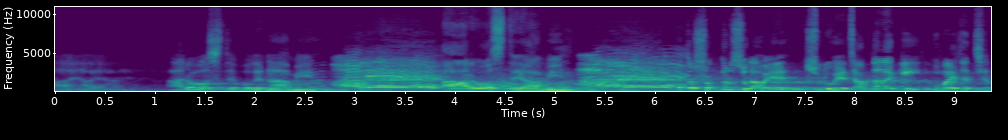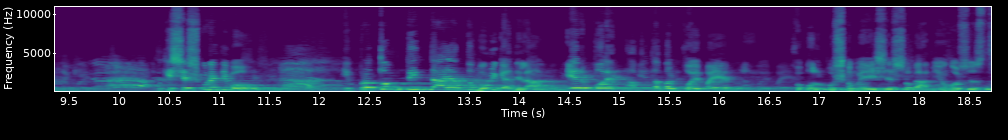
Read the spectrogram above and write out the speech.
হায় হায় হায়, আরও আসতে বলে না আমিন। আরও আসতে আমিন। এত সুন্দর সুরা হয়ে শুরু হয়েছে, আপনারা কি ঘুমায় যাচ্ছেন নাকি? কি শেষ করে দিব? এই প্রথম তিনটা আয়াত তো ভূমিকা দিলাম, এরপরে আপনি আবার ভয় পাইয়েন না খুব অল্প সময়েই শেষ হবে, আমিও অসুস্থ,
